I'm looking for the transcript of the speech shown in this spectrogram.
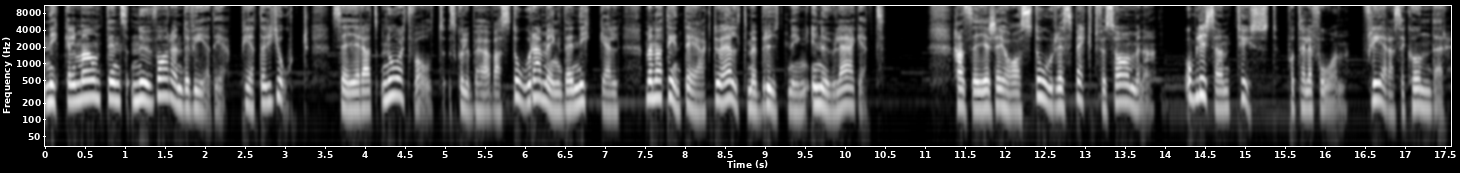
Nickel Mountains nuvarande vd Peter Hjort säger att Northvolt skulle behöva stora mängder nickel men att det inte är aktuellt med brytning i nuläget. Han säger sig ha stor respekt för samerna och blir sen tyst på telefon flera sekunder.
